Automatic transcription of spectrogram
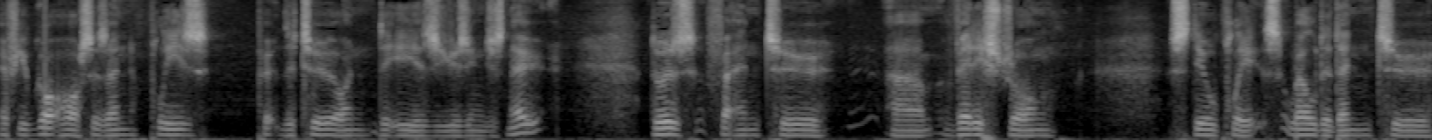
If you've got horses in, please put the two on that he is using just now. Those fit into um, very strong steel plates welded into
